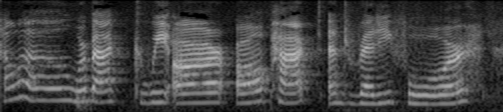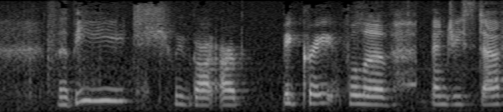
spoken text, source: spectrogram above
Hello, we're back. We are all packed and ready for the beach. We've got our big crate full of Benji stuff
